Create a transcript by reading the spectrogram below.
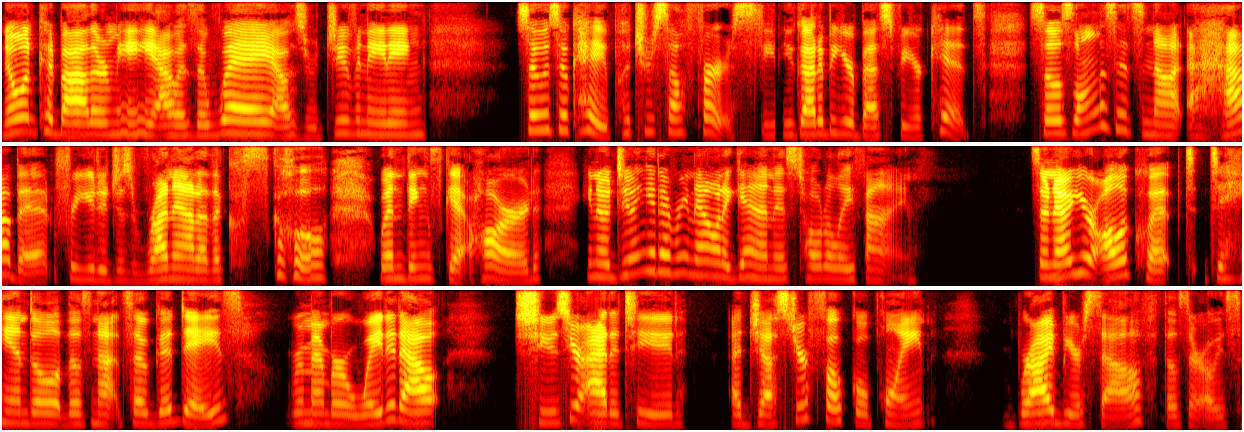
No one could bother me. I was away i was rejuvenating so it's okay, put yourself first. You got to be your best for your kids. So as long as it's not a habit for you to just run out of the school when things get hard, you know, doing it every now and again is totally fine. So now you're all equipped to handle those not so good days. Remember, wait it out, choose your attitude, adjust your focal point, bribe yourself. Those are always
